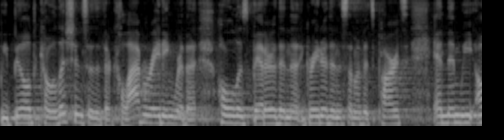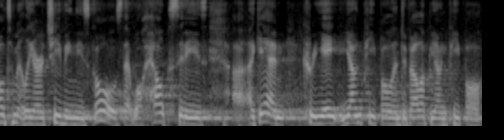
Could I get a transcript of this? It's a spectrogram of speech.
we build coalitions so that they're collaborating where the whole is better than the greater than the sum of its parts, and then we ultimately are achieving these goals that will help cities uh, again create young people and develop young people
